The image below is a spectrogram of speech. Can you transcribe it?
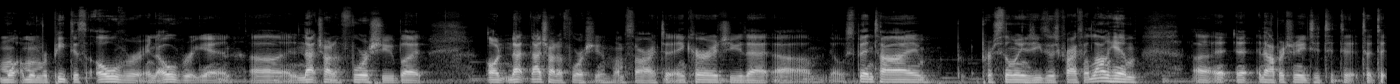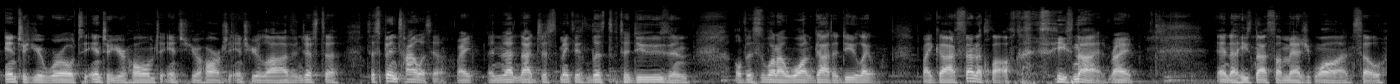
I'm I'm gonna repeat this over and over again, uh, and not trying to force you, but or not not trying to force you. I'm sorry to encourage you that um, you know spend time pursuing Jesus Christ, allowing Him uh, an opportunity to, to, to, to, enter your world, to enter your home, to enter your heart, to enter your lives, and just to, to spend time with Him, right? And not, not just make this list of to dos and, oh, this is what I want God to do, like, like God Santa Claus. he's not, right? And uh, He's not some magic wand. So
